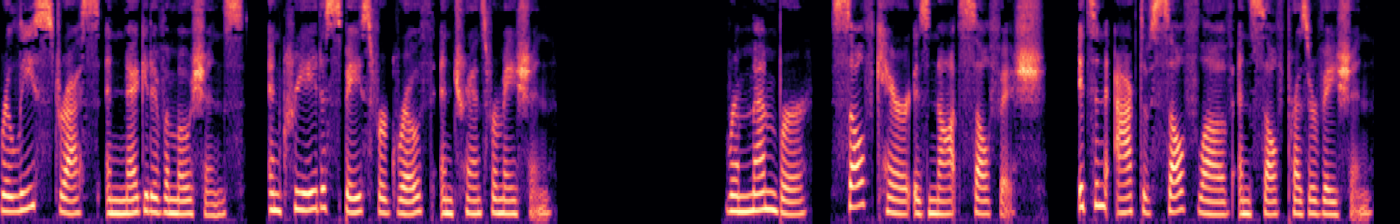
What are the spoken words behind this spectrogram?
release stress and negative emotions, and create a space for growth and transformation. Remember, self-care is not selfish. It's an act of self-love and self-preservation.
